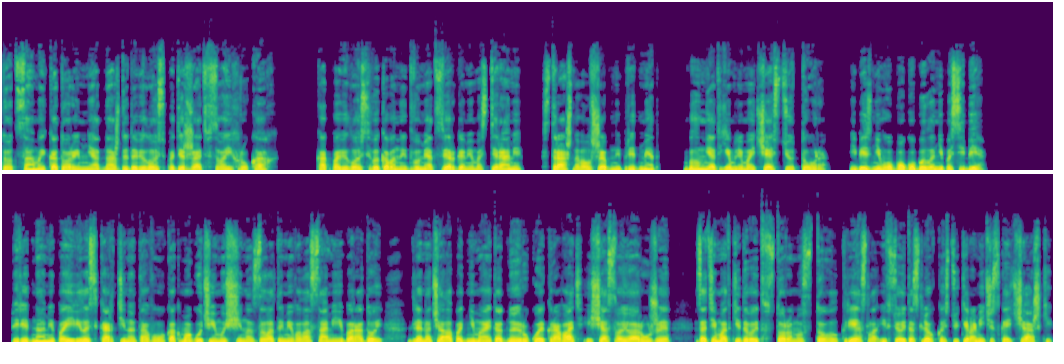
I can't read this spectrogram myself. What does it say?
Тот самый, который мне однажды довелось подержать в своих руках. Как повелось, выкованный двумя цвергами-мастерами, страшно волшебный предмет был неотъемлемой частью Тора, и без него богу было не по себе. Перед нами появилась картина того, как могучий мужчина с золотыми волосами и бородой для начала поднимает одной рукой кровать, ища свое оружие, затем откидывает в сторону стол, кресло и все это с легкостью керамической чашки,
